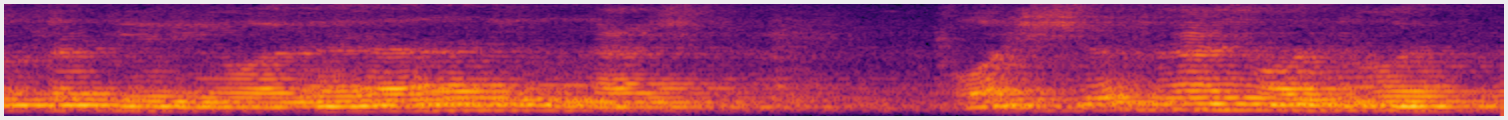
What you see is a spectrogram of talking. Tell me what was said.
والفجر وليال العشر والشفع والوتر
